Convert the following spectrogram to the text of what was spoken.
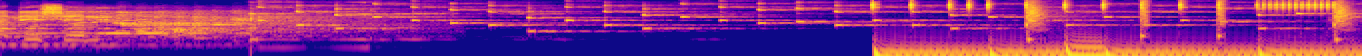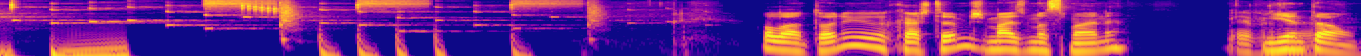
edition. Olá António, cá estamos, mais uma semana. É E então,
